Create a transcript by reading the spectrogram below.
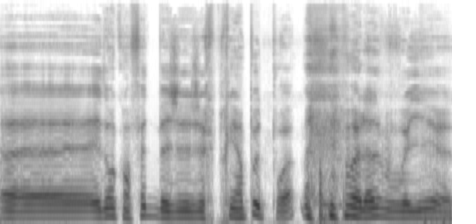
Euh, et donc en fait, ben, j'ai repris un peu de poids. voilà, vous voyez, euh,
